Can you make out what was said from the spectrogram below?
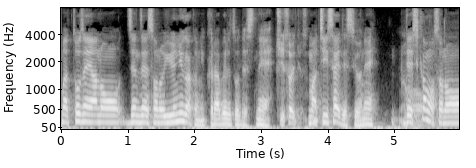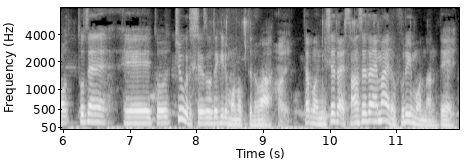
まあ当然あの、全然その輸入額に比べるとですね。小さいですね。まあ小さいですよね。で、しかもその、当然、えっ、ー、と、中国で製造できるものっていうのは、はい、多分2世代、3世代前の古いものなんで、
